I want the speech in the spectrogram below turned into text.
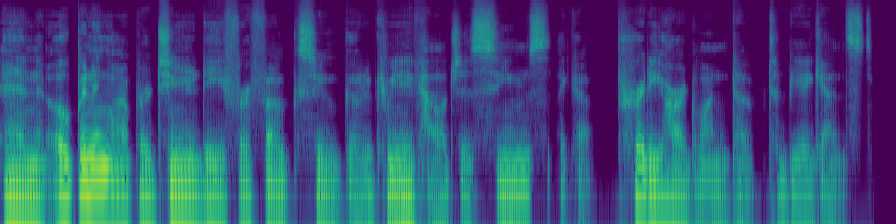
And opening opportunity for folks who go to community colleges seems like a pretty hard one to, to be against.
